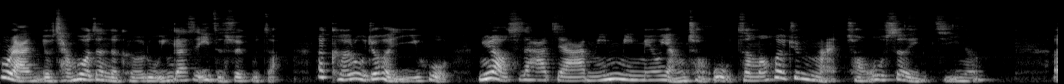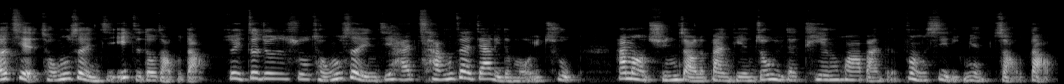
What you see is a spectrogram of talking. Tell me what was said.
不然有强迫症的可鲁应该是一直睡不着。那可鲁就很疑惑，女老师她家明明没有养宠物，怎么会去买宠物摄影机呢？而且宠物摄影机一直都找不到，所以这就是说宠物摄影机还藏在家里的某一处。他们寻找了半天，终于在天花板的缝隙里面找到，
